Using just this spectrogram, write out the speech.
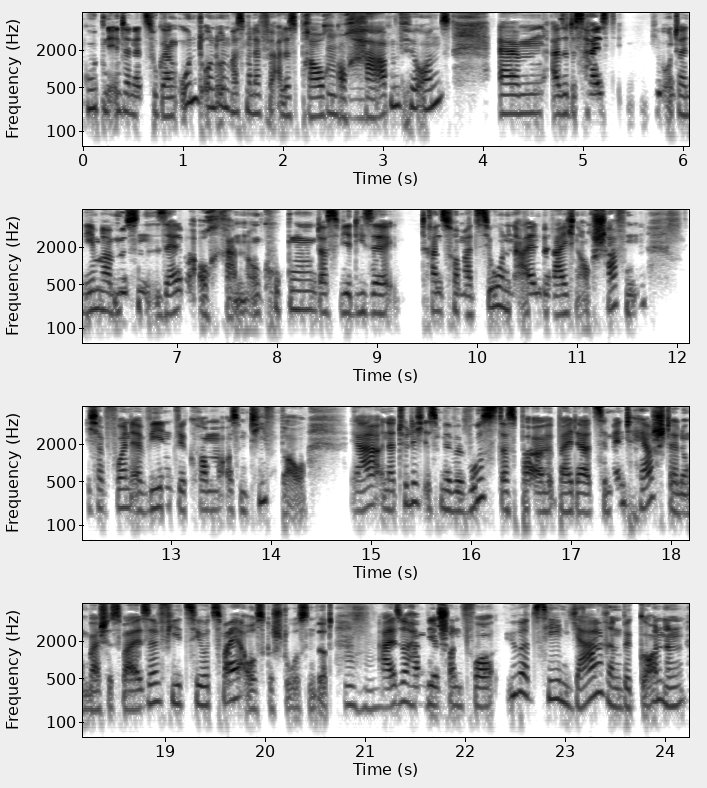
guten Internetzugang und, und, und, was man dafür alles braucht, mhm. auch haben für uns. Ähm, also das heißt, wir Unternehmer müssen selber auch ran und gucken, dass wir diese Transformation in allen Bereichen auch schaffen. Ich habe vorhin erwähnt, wir kommen aus dem Tiefbau. Ja, natürlich ist mir bewusst, dass bei, bei der Zementherstellung beispielsweise viel CO2 ausgestoßen wird. Mhm. Also haben wir schon vor über zehn Jahren begonnen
